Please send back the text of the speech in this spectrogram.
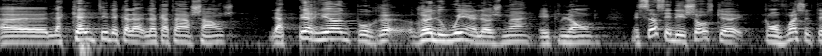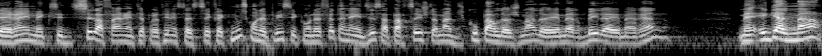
Euh, la qualité des locataires change. La période pour relouer un logement est plus longue. Mais ça, c'est des choses qu'on voit sur le terrain, mais que c'est difficile à faire interpréter les statistiques. Fait nous, ce qu'on a pris, c'est qu'on a fait un indice à partir justement du coût par logement, le MRB, le MRN, mais également,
